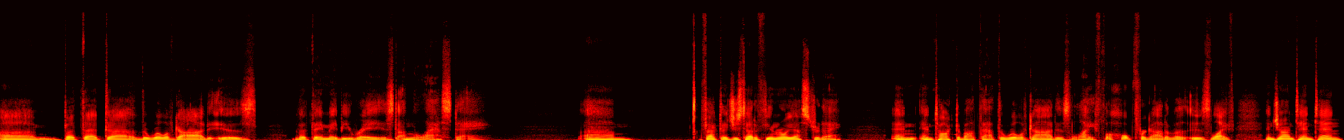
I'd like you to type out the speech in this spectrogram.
Um, but that uh, the will of God is that they may be raised on the last day. Um, in fact, I just had a funeral yesterday and, and talked about that. The will of God is life. The hope for God is life. In John 10 10,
